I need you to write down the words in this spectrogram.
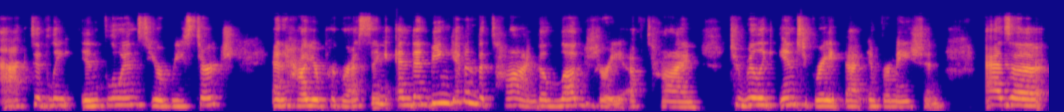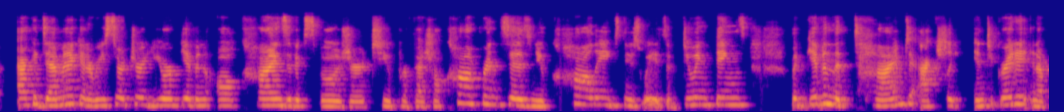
actively influence your research and how you're progressing and then being given the time the luxury of time to really integrate that information. As a academic and a researcher you're given all kinds of exposure to professional conferences new colleagues new ways of doing things but given the time to actually integrate it in a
